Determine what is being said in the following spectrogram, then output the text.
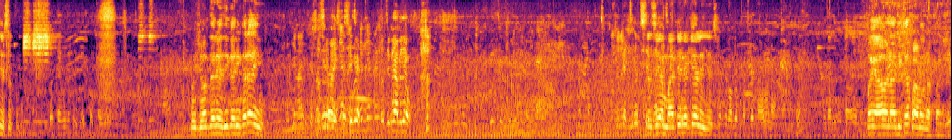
કેસ કોઈ જવાબદારી અધિકારી ખરા અહીં પછી આ માટીને ક્યાં લઈ જશે ભાઈ આ અનાથી ક્યાં પાડો નાખવાની?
